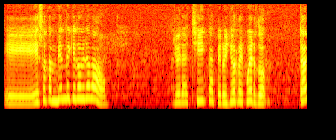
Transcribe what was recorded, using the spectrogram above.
eh, eso también me quedó grabado. Yo era chica, pero yo recuerdo, tan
